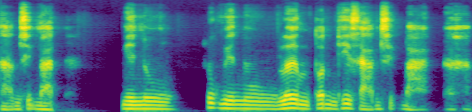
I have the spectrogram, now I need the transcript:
สามสิบบาท เมนูทุกเมนูเริ่มต้นที่สามสิบบาทนะครับ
